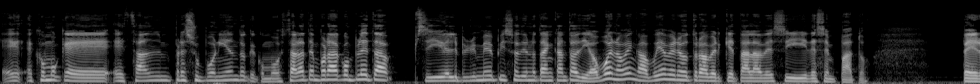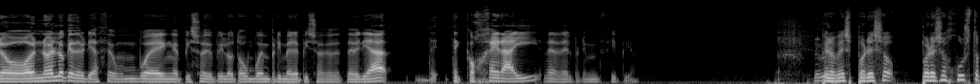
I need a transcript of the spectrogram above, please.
es como que están presuponiendo que como está la temporada completa, si el primer episodio no te ha encantado, diga, bueno, venga, voy a ver otro a ver qué tal, a ver si desempato. Pero no es lo que debería hacer un buen episodio piloto, un buen primer episodio. Debería de, coger ahí desde el principio. Pero ves, por eso, por eso justo,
